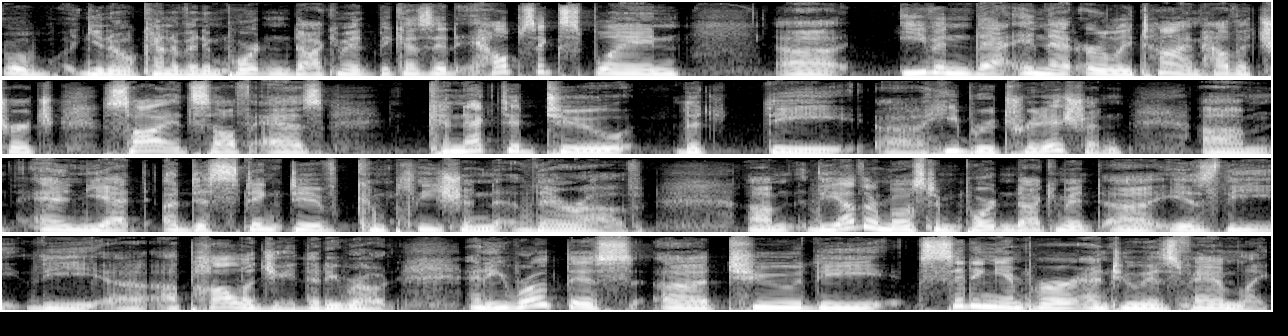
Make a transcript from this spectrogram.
you know, kind of an important document because it helps explain. Uh, even that in that early time, how the church saw itself as connected to the the uh, Hebrew tradition, um, and yet a distinctive completion thereof. Um, the other most important document uh, is the the uh, apology that he wrote, and he wrote this uh, to the sitting emperor and to his family.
